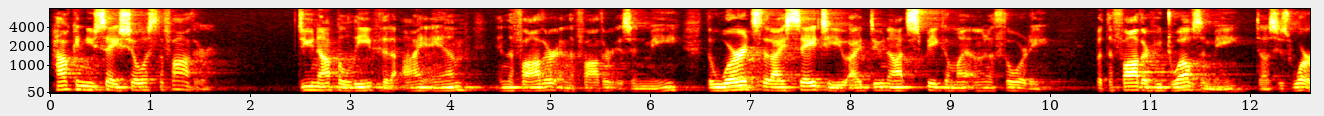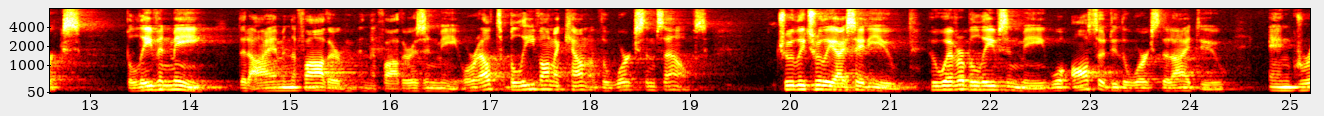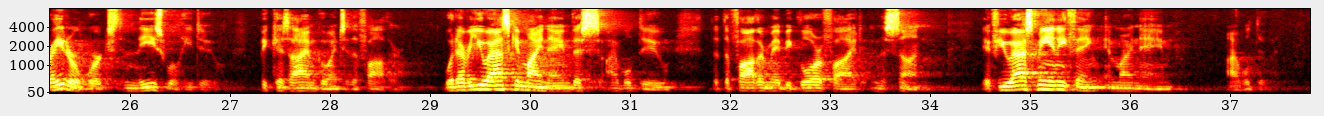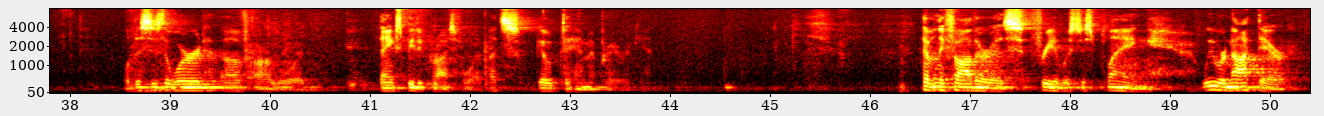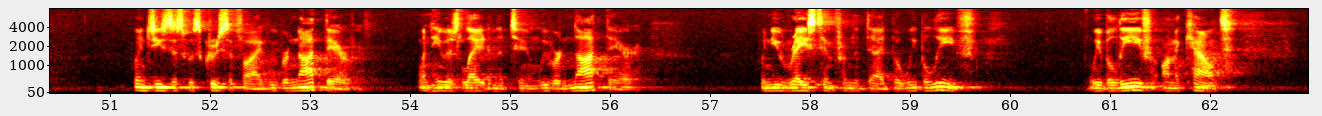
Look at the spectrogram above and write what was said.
How can you say, Show us the Father? Do you not believe that I am in the Father and the Father is in me? The words that I say to you, I do not speak on my own authority, but the Father who dwells in me does his works. Believe in me that I am in the Father and the Father is in me, or else believe on account of the works themselves. Truly, truly, I say to you, whoever believes in me will also do the works that I do, and greater works than these will he do, because I am going to the Father. Whatever you ask in my name, this I will do, that the Father may be glorified in the Son. If you ask me anything in my name, I will do it. Well, this is the word of our Lord. Thanks be to Christ for it. Let's go to him in prayer again. Heavenly Father, as Frida was just playing, We were not there when Jesus was crucified. We were not there when he was laid in the tomb. We were not there when you raised him from the dead, but we believe. We believe on account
